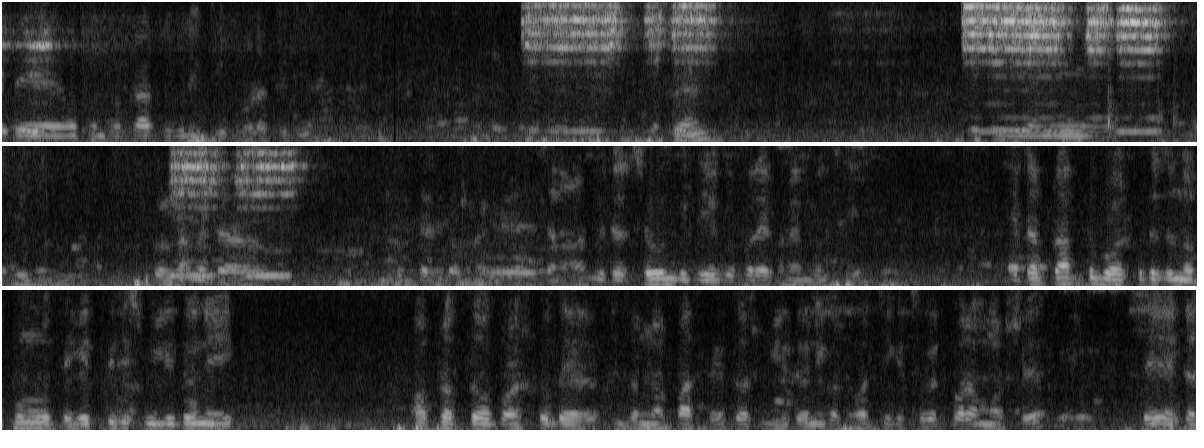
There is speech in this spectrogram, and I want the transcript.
এতে অত্যন্ত কার্যকরী একটি প্রোডাক্ট এটি। করলাম, এটা আপনাকে জানালাম। এটার সেবন বিধি এর ব্যাপারে আমি বলছি। এটা জন্য পনেরো থেকে তিরিশ মিলি দৈনিক, অপ্রাপ্ত বয়স্কদের জন্য পাঁচ থেকে দশ মিলি দৈনিক অথবা চিকিৎসকের পরামর্শে এটা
